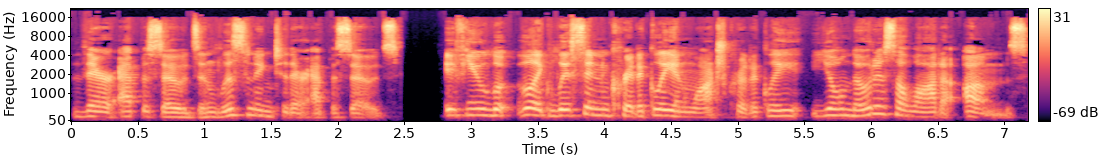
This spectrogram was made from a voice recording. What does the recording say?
their episodes and listening to their episodes, if you look like listen critically and watch critically, you'll notice a lot of ums.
